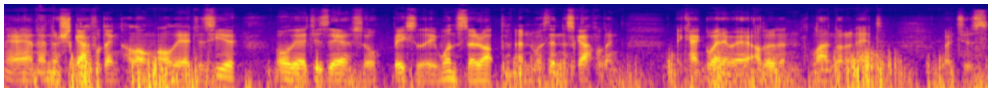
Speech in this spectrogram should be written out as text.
Uh, and then there's scaffolding along all the edges here, all the edges there. So basically, once they're up and within the scaffolding, they can't go anywhere other than land on a net, which is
